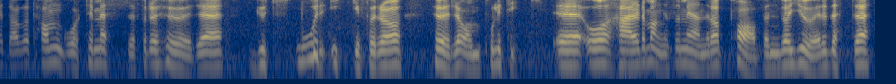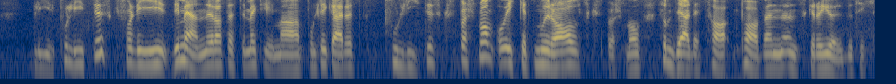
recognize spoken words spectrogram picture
I dag at han går til messe for å høre Guds ord, ikke for å høre om politikk. Eh, og her er det mange som mener at paven ved gjøre dette blir politisk, fordi de mener at dette med klimapolitikk er et politisk spørsmål og ikke et moralsk spørsmål, som det er det paven ønsker å gjøre det til.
